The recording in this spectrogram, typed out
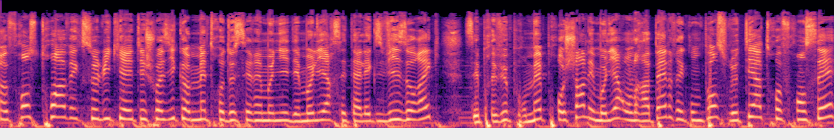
euh, France 3 avec celui qui a été choisi comme maître de cérémonie des Molières, c'est Alex Vizorek. C'est prévu pour mai prochain. Les Molières, on le rappelle, récompensent le théâtre français.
